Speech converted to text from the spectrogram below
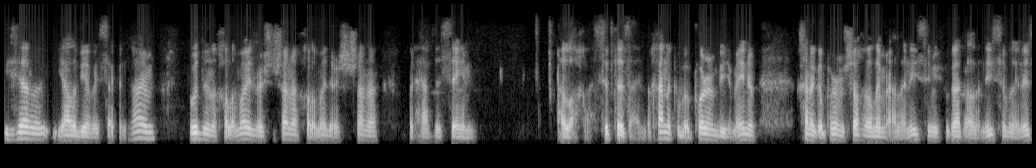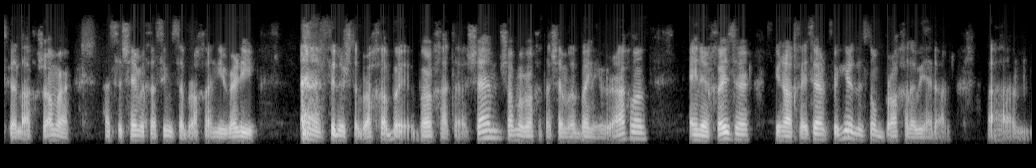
you say Yalav second time. Within the Chalamayid Rosh Hashanah, Chalamayid Rosh Hashanah would have the same halacha. Sifta zayin. B'chanukah b'purim b'yameinu. Chanukah purim shachar lem al anisim. You forgot al anisim. Le'nizgad lach shamar. Has Hashem echasim sa bracha. And you already finished the bracha. Baruch Hashem. Shamar baruch Hashem v'bayni v'rachman. Ein chayzer. You're not chayzer. And for here, there's no bracha that we had on. Um,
